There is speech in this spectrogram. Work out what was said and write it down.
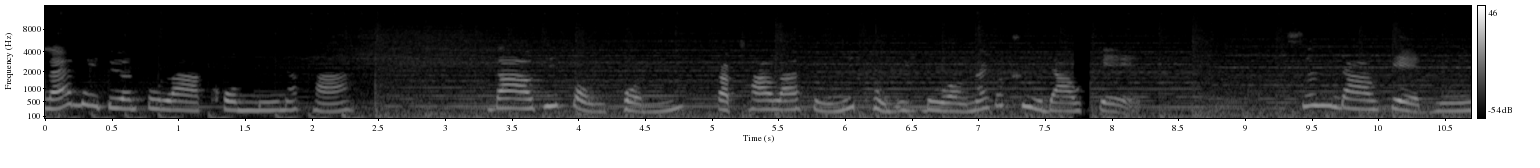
และในเดือนตุลาคมนี้นะคะ ดาวที่ส่งผลกับชาวราศีมิถุนอีกดวงนั่นก็คือดาวเกต ซึ่งดาวเกตนี้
